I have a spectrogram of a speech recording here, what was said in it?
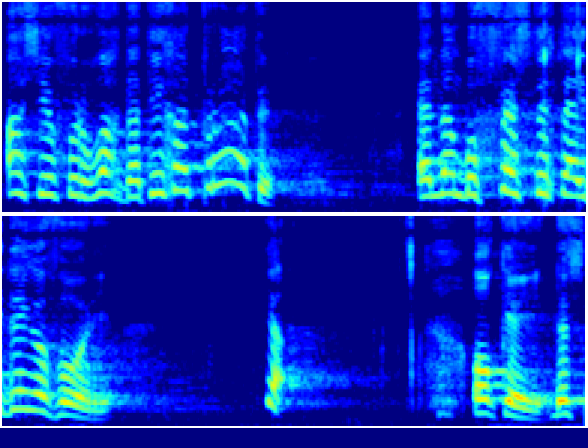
als je verwacht dat hij gaat praten. En dan bevestigt hij dingen voor je. Oké, dus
